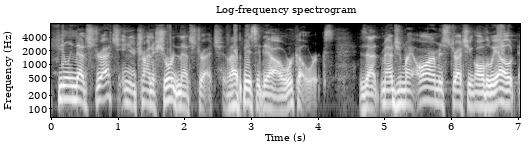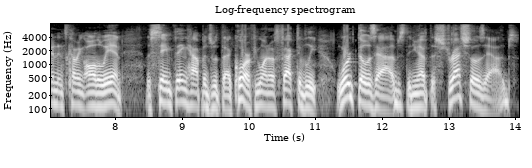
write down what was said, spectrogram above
feeling that stretch and you're trying to shorten that stretch. And that's basically how a workout works. Is that imagine my arm is stretching all the way out and it's coming all the way in. The same thing happens with that core. If you want to effectively work those abs, then you have to stretch those abs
